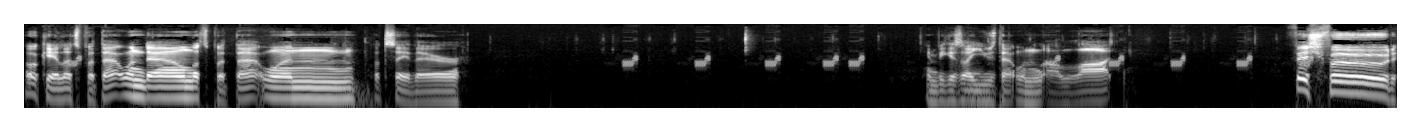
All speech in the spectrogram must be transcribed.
Okay, let's put that one down. Let's put that one, let's say there. And because I use that one a lot. Fish food!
